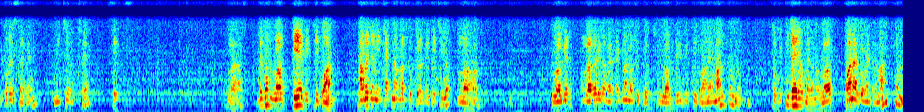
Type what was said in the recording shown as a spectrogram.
উপরে সেভেন নিচে হচ্ছে সিক্স প্লাস দেখুন লগ এ ভিত্তিক ওয়ান আমরা জানি নম্বর কি ছিল লগ, লগের লগারিদমের এক নম্বর সূত্র লগ বি ভিত্তিক ওয়ানের মান শূন্য। তো ভিত্তি যাই হোক না কেন, লগ ওয়ান আর্গুমেন্টের মান শূন্য।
